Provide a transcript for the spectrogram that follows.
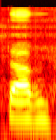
Buchstaben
